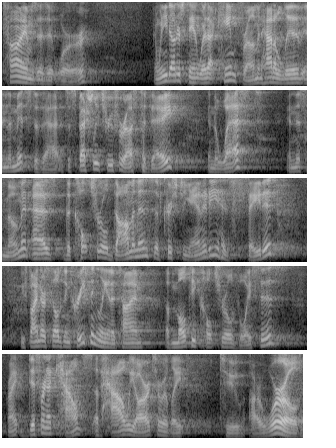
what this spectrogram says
times, as it were, and we need to understand where that came from and how to live in the midst of that. It's especially true for us today in the West in this moment as the cultural dominance of Christianity has faded. We find ourselves increasingly in a time of multicultural voices, right? Different accounts of how we are to relate to our world,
